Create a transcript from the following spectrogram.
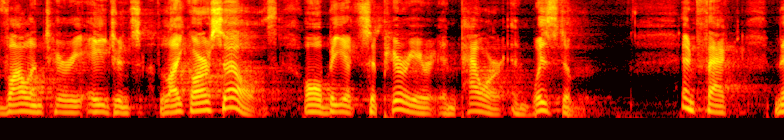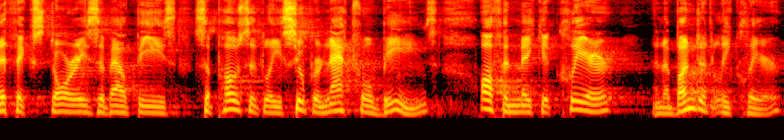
voluntary agents like ourselves, albeit superior in power and wisdom. In fact, mythic stories about these supposedly supernatural beings often make it clear, and abundantly clear,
